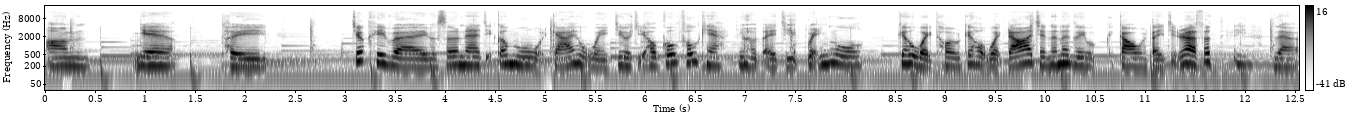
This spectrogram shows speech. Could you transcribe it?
Um, yeah thì trước khi về Barcelona chị có mua một cái hộp quẹt chưa? Chị không có thuốc nha nhưng mà tại chị vẫn mua cái hộp quẹt thôi cái hộp quẹt đó cho nên nó ghi một cái câu tại chị rất là thích. Là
